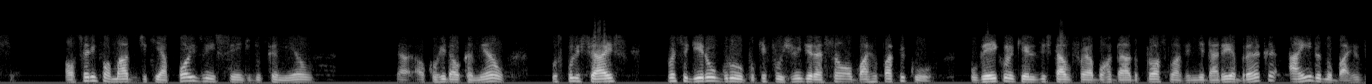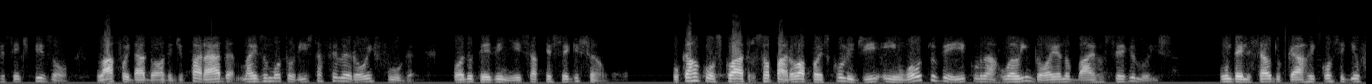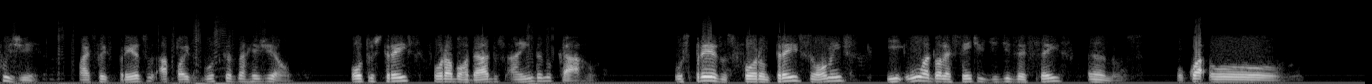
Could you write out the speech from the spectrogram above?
ao ser informados de que após o incêndio do caminhão, ocorrido ao caminhão, os policiais prosseguiram o grupo que fugiu em direção ao bairro Papicu. O veículo em que eles estavam foi abordado próximo à Avenida Areia Branca, ainda no bairro Vicente Pison. Lá foi dada ordem de parada, mas o motorista acelerou em fuga, quando teve início a perseguição. O carro com os quatro só parou após colidir em um outro veículo na rua Lindóia, no bairro Serviluz. Um deles saiu do carro e conseguiu fugir, mas foi preso após buscas na região. Outros três foram abordados ainda no carro. Os presos foram três homens e um adolescente de 16 anos. O, o,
